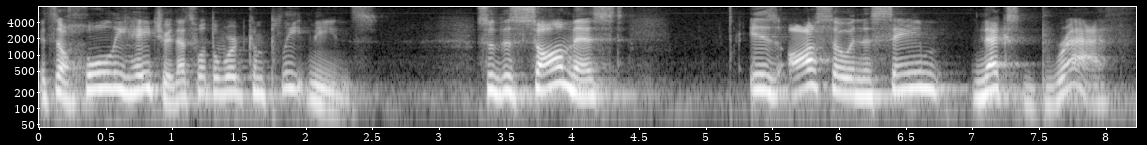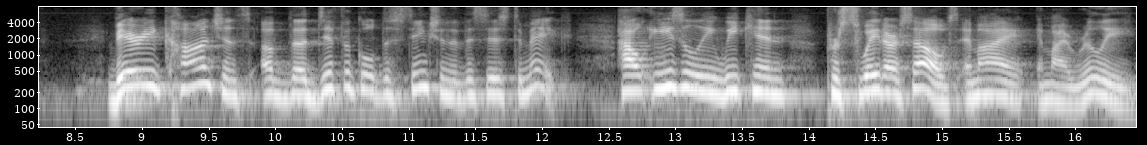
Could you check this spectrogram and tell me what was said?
It's a holy hatred. That's what the word complete means. So the psalmist is also, in the same next breath, very conscious of the difficult distinction that this is to make. How easily we can persuade ourselves Am I, am I really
